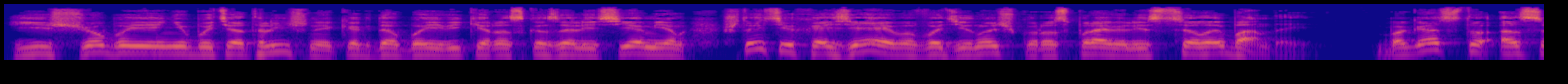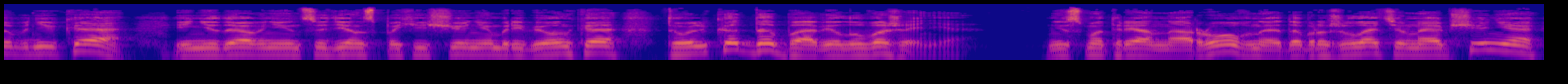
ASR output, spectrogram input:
Еще бы ей не быть отличной, когда боевики рассказали семьям, что эти хозяева в одиночку расправились с целой бандой. Богатство особняка и недавний инцидент с похищением ребенка только добавил уважения. Несмотря на ровное доброжелательное общение,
